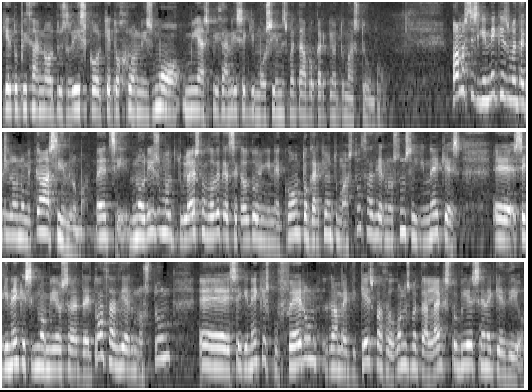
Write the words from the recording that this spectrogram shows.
για το πιθανό τους ρίσκο και το χρονισμό μιας πιθανής εγκυμοσύνης μετά από καρκίνο του μαστού. Πάμε στις γυναίκες με τα κληρονομικά σύνδρομα. Έτσι, γνωρίζουμε ότι τουλάχιστον 12% των γυναικών των καρκίνων του μαστού θα διαγνωστούν σε γυναίκες, ε, σε γυναίκες συγγνώμη, 40 ετών, θα διαγνωστούν ε, σε γυναίκες που φέρουν γαμετικές παθογόνες μεταλλάξεις των BRCA1 και 2.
